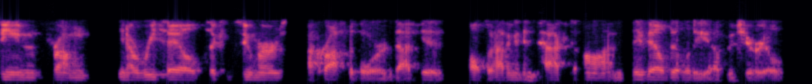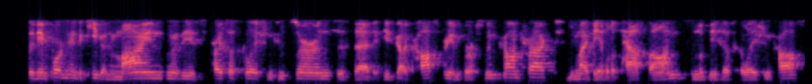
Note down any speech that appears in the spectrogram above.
seen from you know, retail to consumers across the board that is also having an impact on the availability of materials. So the important thing to keep in mind with these price escalation concerns is that if you've got a cost reimbursement contract, you might be able to pass on some of these escalation costs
